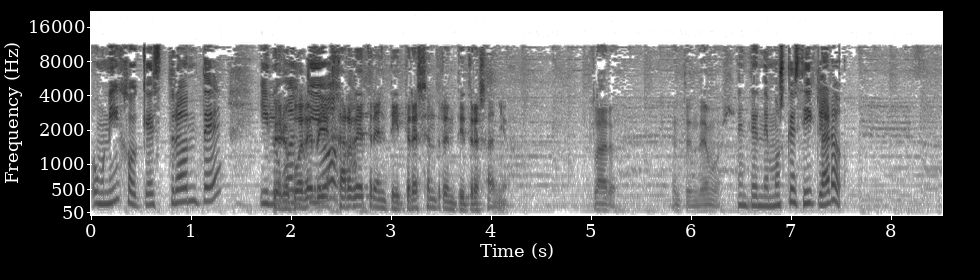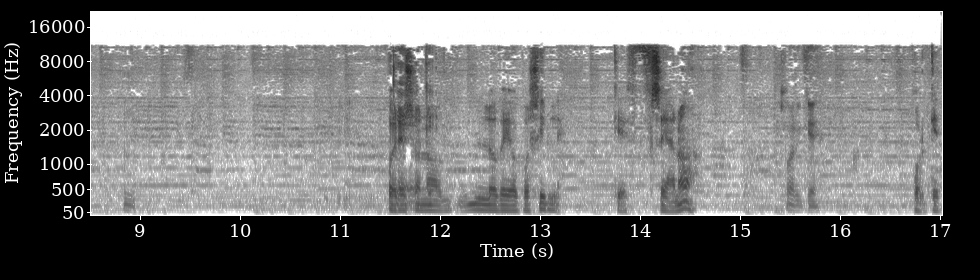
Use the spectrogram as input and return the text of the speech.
un hijo que es Tronte y luego Pero puede el tío- viajar de 33 en 33 años. Claro, entendemos. Entendemos que sí, claro. Por eso no lo veo posible que sea no. ¿Por qué? Porque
